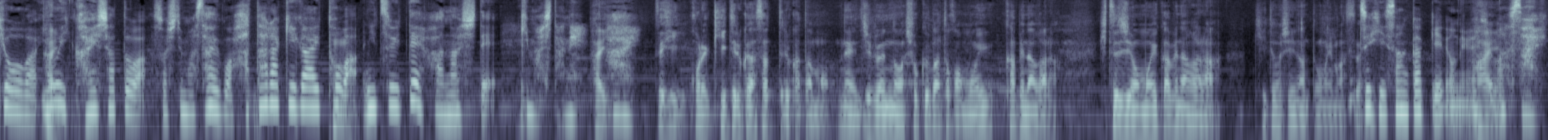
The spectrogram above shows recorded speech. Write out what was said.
今日は良い会社とは、はい、そしてまあ最後は働きがいとはについて話してきましたね、はい、はい、ぜひこれ聞いてるくださってる方もね自分の職場とか思い浮かべながら羊を思い浮かべながら聞いてほしいなと思います。ぜひ三角形でお願いします、はい、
